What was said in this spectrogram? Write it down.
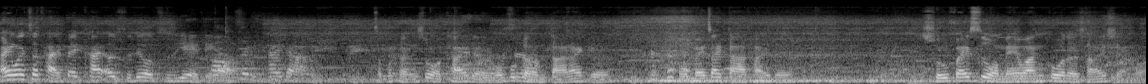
啊，因为这台被开二十六支夜点。哦，是你开的啊。怎么可能是我开的？我不可能打那个，我没在打台的，除非是我没玩过的才会想玩。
